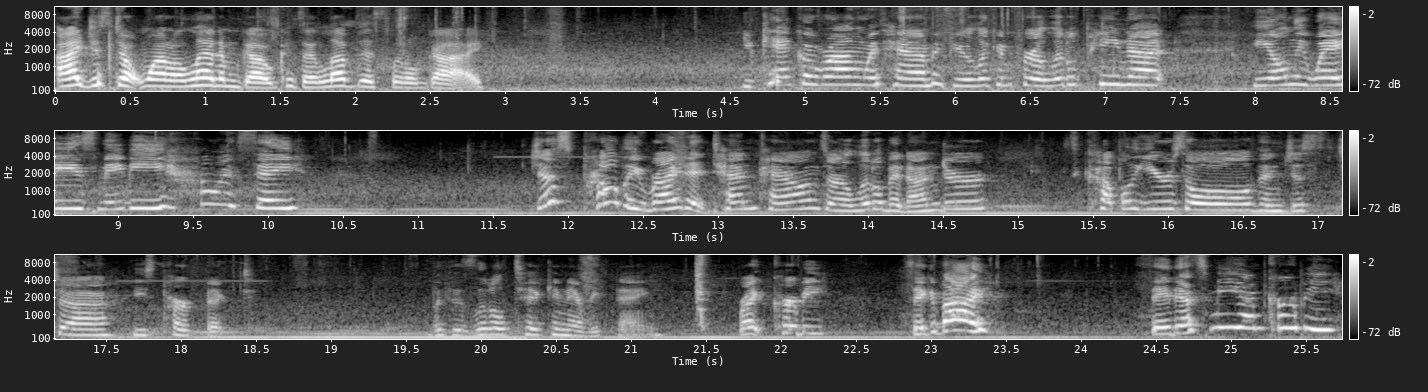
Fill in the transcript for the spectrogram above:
I just don't want to let him go because I love this little guy. You can't go wrong with him if you're looking for a little peanut. He only weighs maybe, I'd say just probably right at 10 pounds or a little bit under. He's a couple years old and just, uh, he's perfect with his little tic and everything. Right, Kirby? Say goodbye. Say, that's me, I'm Kirby.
